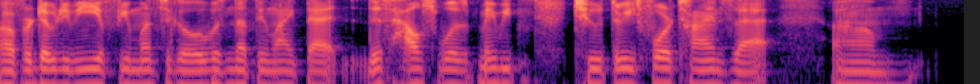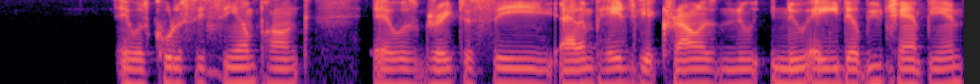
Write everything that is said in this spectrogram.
Uh, for WWE a few months ago, it was nothing like that. This house was maybe two, three, four times that. Um, it was cool to see CM Punk. It was great to see Adam Page get crowned as the new new AEW champion.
